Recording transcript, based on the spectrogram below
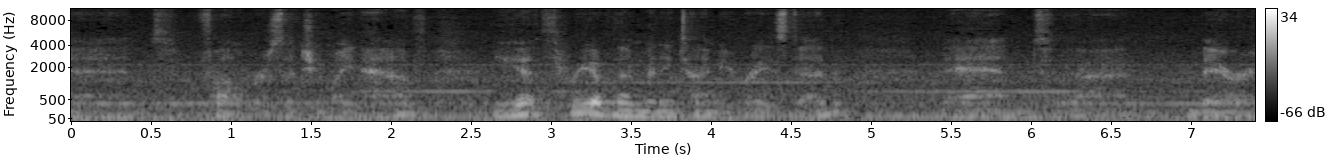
and followers that you might have. You get three of them anytime you raise dead, and uh, they're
